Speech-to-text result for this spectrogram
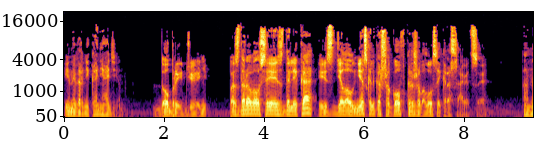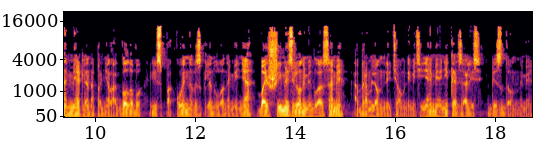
и наверняка не один. «Добрый день!» Поздоровался я издалека и сделал несколько шагов к рыжеволосой красавице. Она медленно подняла голову и спокойно взглянула на меня. Большими зелеными глазами, обрамленные темными тенями, они казались бездонными.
